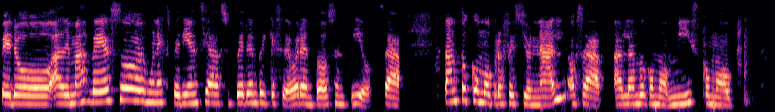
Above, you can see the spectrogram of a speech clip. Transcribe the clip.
pero además de eso es una experiencia súper enriquecedora en todo sentido, o sea, tanto como profesional, o sea, hablando como Miss, como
